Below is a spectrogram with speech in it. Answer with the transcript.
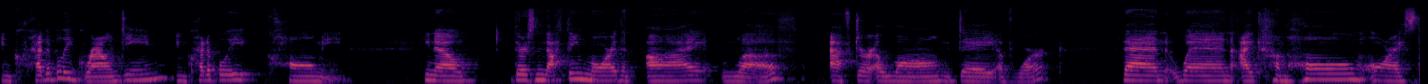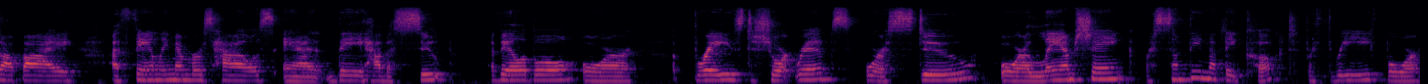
incredibly grounding, incredibly calming. You know, there's nothing more than I love after a long day of work than when I come home or I stop by a family member's house and they have a soup available or braised short ribs or a stew or a lamb shank or something that they cooked for three, four,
